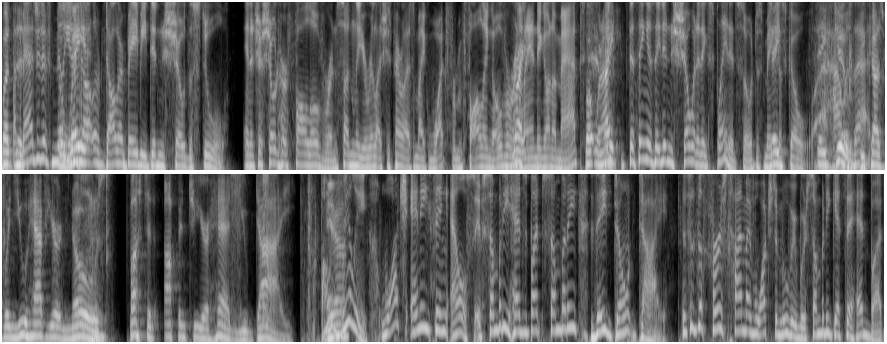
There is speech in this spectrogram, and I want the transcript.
but the- Imagine if the million way- dollar dollar baby didn't show the stool and it just showed her fall over and suddenly you realize she's paralyzed. I'm like, what from falling over Right. and landing on a mat? But when Like, I- the thing is they didn't show it and explain it, so it just makes they, us go, they how do is that? because when you have your nose busted up into your head, you die. oh Yeah. really? Watch anything else. If somebody headbutts somebody, they don't die. This is the first time I've watched a movie where somebody gets a headbutt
